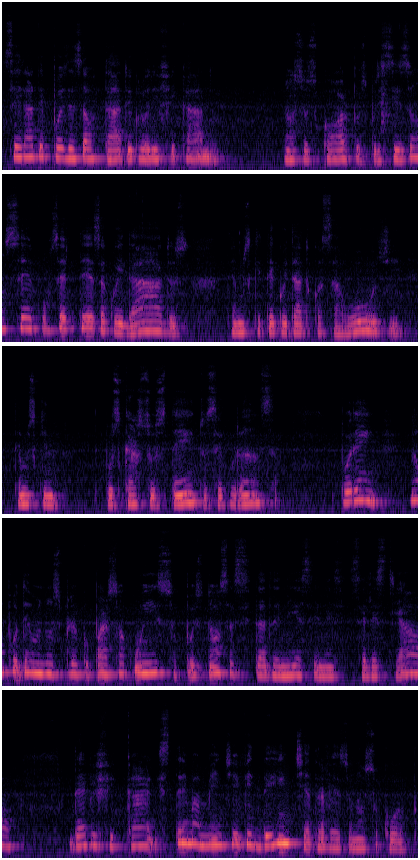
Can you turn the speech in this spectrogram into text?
será depois exaltado e glorificado. Nossos corpos precisam ser, com certeza, cuidados, temos que ter cuidado com a saúde, temos que buscar sustento, segurança. Porém, não podemos nos preocupar só com isso, pois nossa cidadania celestial deve ficar extremamente evidente através do nosso corpo.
